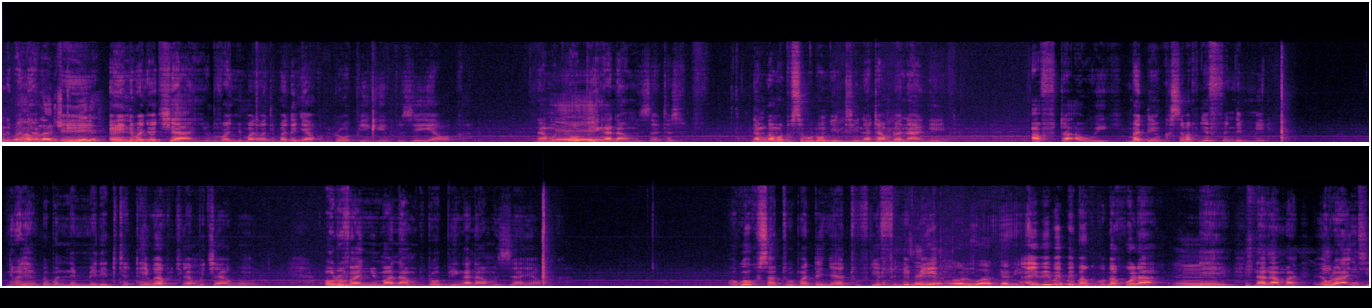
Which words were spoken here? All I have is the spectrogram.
ne banywa- Have lunch together. Eh, eh, ne banywa kyayi oluvanyuma ne bati madde nyakudropinga enkuzeeyo awaka. Namudropinga namuza namugamba tuse bulungi nti natambula nagenda. After a week mbadde nkusaba tulye ffenna emmere. Ne balya bonna emmere tayibwa ku kigambo kyagundi oluvanyuma namudropinga namuzaayo awaka. Ogwokusatu mbadde njala tulye ffenna emmere Seka, ng'oli wakabiri ebyo bakola. Mm. Eh, nagamba olala nti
